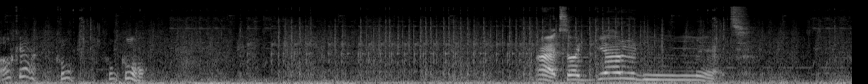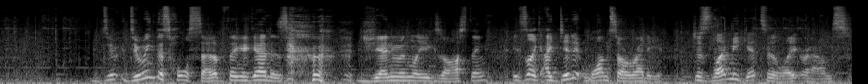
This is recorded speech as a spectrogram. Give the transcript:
Okay. Cool. Cool, cool. Alright, so I gotta admit... Do, doing this whole setup thing again is genuinely exhausting. It's like, I did it once already. Just let me get to the late rounds.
